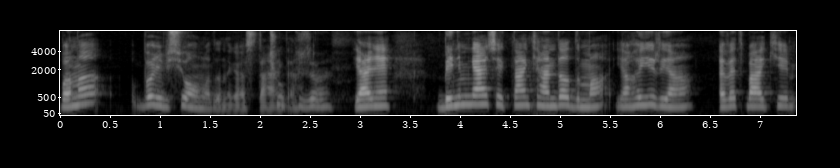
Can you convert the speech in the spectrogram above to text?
bana böyle bir şey olmadığını gösterdi. Çok güzel. Yani benim gerçekten kendi adıma ya hayır ya evet belki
